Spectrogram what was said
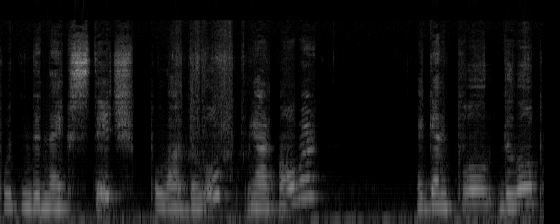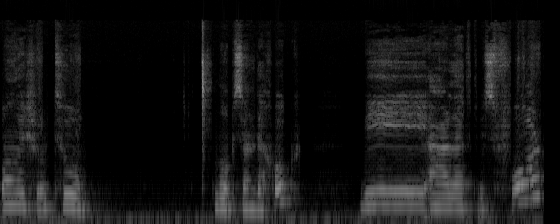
Put in the next stitch. Pull out the loop. Yarn over. Again pull the loop only through two loops on the hook. We are left with four.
